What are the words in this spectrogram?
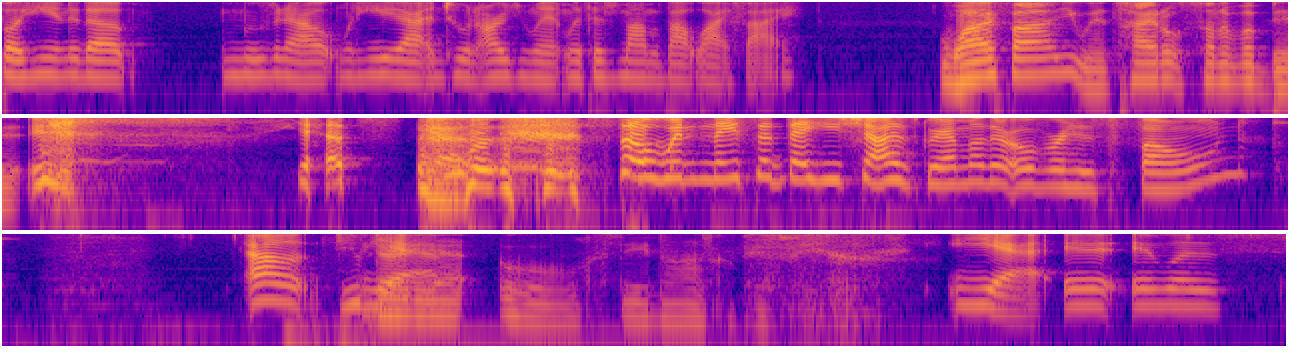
but he ended up moving out when he got into an argument with his mom about Wi-Fi. Wi-Fi, you entitled son of a bitch. Yes. yes. so when they said that he shot his grandmother over his phone, oh You dirty. yeah, Oh, see, no, that's gonna piss me. yeah, it it was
